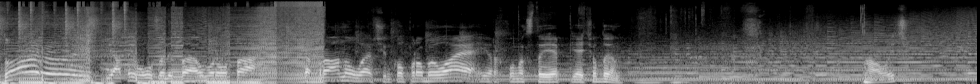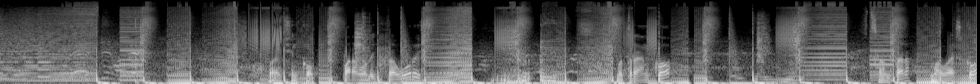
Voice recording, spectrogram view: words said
Удар! П'ятий гол залітає у ворота. Кафрану. Левченко пробиває і рахунок стає 5-1. Галич. Левченко переводить праворуч. Дмитренко. Центр. Малешко.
